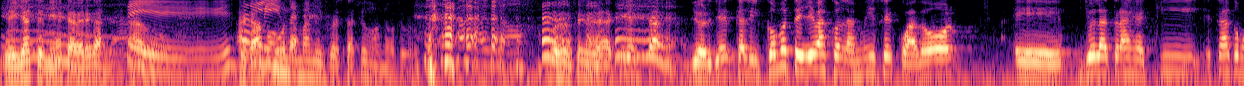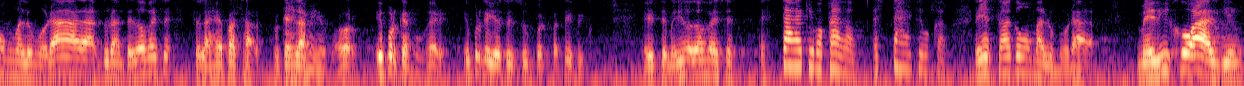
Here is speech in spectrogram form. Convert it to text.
Y ella tenía que haber ganado. Sí, está Hagamos linda. una manifestación o no. Bueno, señores, aquí está Georgette Khalil. ¿Cómo te llevas con la Miss Ecuador? Eh, yo la traje aquí, estaba como malhumorada, durante dos veces se la dejé pasar, porque es la Miss Ecuador, y porque es mujer, y porque yo soy súper pacífico. Este, me dijo dos veces, estás equivocado, estás equivocado. Ella estaba como malhumorada. Me dijo alguien,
